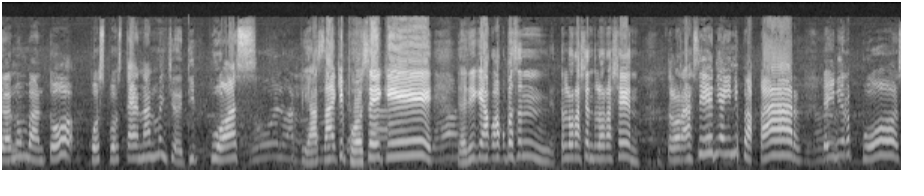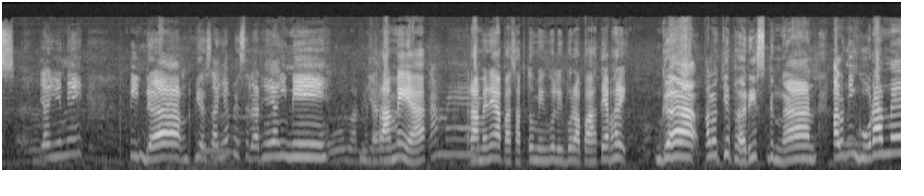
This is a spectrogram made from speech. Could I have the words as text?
dan membantu bos-bos tenan menjadi bos. Oh, luar biasa iki bos iki. Jadi iki aku aku pesen telur asin telur asin. Telur asin yang ini bakar, yang ini rebus, yang ini pindang. Biasanya bestsellernya yang ini. Oh, luar biasa. Ya. Rame ya? Rame. Ramenya apa? Sabtu, Minggu, libur apa? Tiap hari? Enggak, kalau tiap hari sedengan. Kalau minggu rame,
